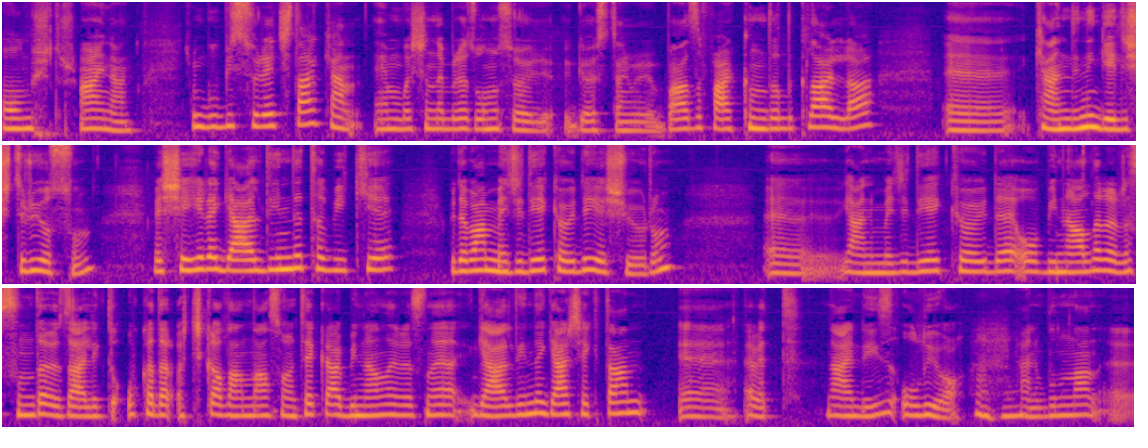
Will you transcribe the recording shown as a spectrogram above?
olmuştur. Aynen. Şimdi bu bir süreç derken en başında biraz onu söyle göstermiyorum. Bazı farkındalıklarla e, kendini geliştiriyorsun ve şehire geldiğinde tabii ki bir de ben Mecidiyeköy'de yaşıyorum. Ee, yani Mecidiyeköy'de o binalar arasında özellikle o kadar açık alandan sonra tekrar binalar arasına geldiğinde gerçekten e, evet neredeyiz oluyor. Hı hı. Yani bundan e,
